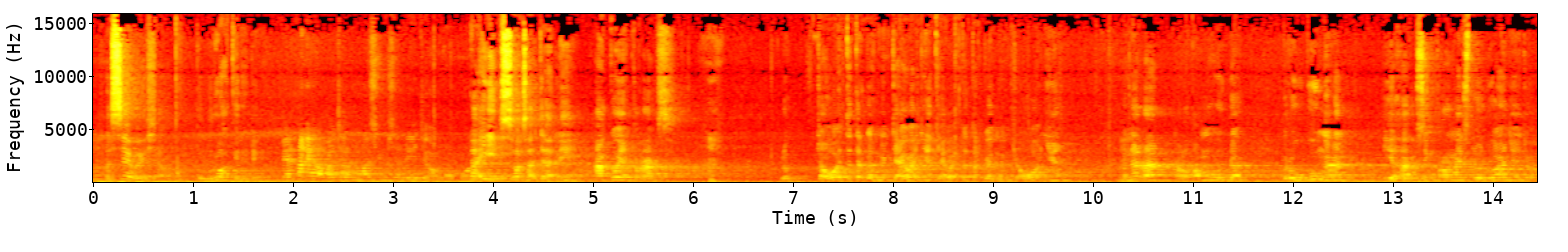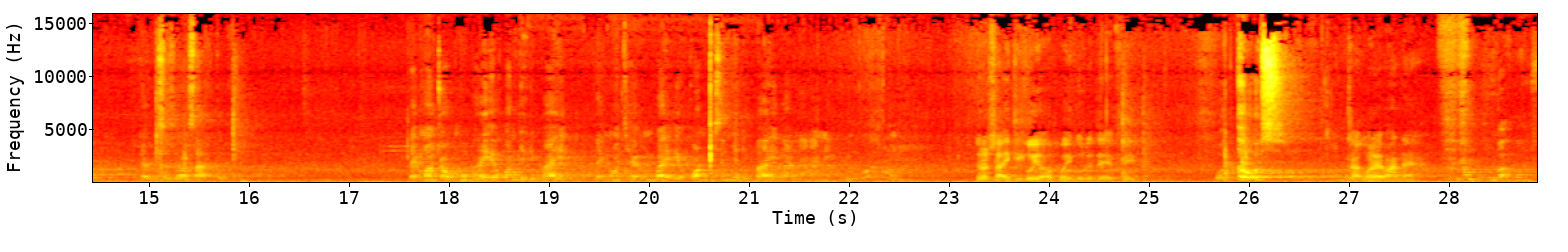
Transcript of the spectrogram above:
Hmm. terus ya wes turu akhirnya deh enak ya pacarmu masih bisa diajak omong Nah iso saja nih, aku yang keras. Loh, cowok itu tergantung ceweknya, cewek itu tergantung cowoknya. Beneran, kalau kamu udah berhubungan, ya harus sinkronis dua-duanya, Cok. Nggak bisa salah satu. Lek mau cowok mau baik, ya kon jadi baik. Lek mau cewek mau baik, ya kon bisa jadi baik lah nangani. Terus saiki ku ya apa iku di TV? Putus. Gak golek maneh. aku enggak mas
